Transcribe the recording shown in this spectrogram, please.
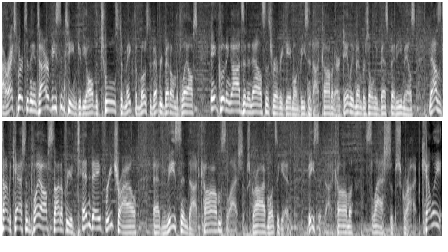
Our experts and the entire VSiN team give you all the tools to make the most of every bet on the playoffs, including odds and analysis for every game on VSiN.com and our daily members-only best bet emails. Now's the time to cash in the playoffs. Sign up for your 10-day free trial at VSiN.com slash subscribe. Once again, VSiN.com slash subscribe. Kelly,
